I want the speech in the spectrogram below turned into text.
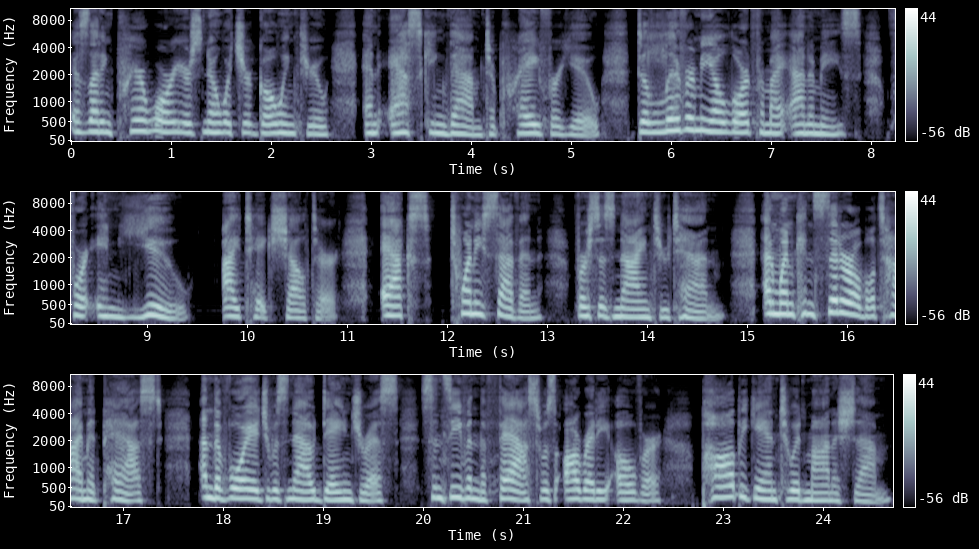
is letting prayer warriors know what you're going through and asking asking them to pray for you. Deliver me, O Lord, from my enemies, for in you I take shelter. Acts 27, verses 9 through 10. And when considerable time had passed, and the voyage was now dangerous, since even the fast was already over, Paul began to admonish them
